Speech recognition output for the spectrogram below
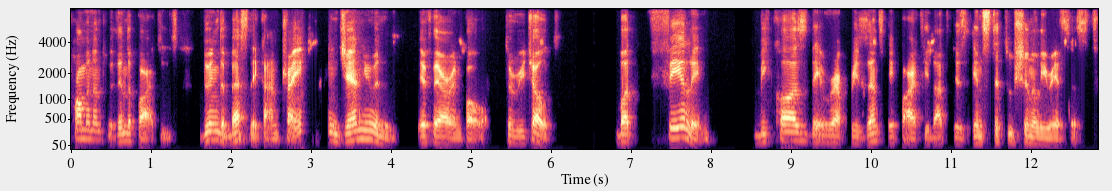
prominent within the parties, doing the best they can, trying genuinely, if they are in power, to reach out, but failing because they represent a party that is institutionally racist,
